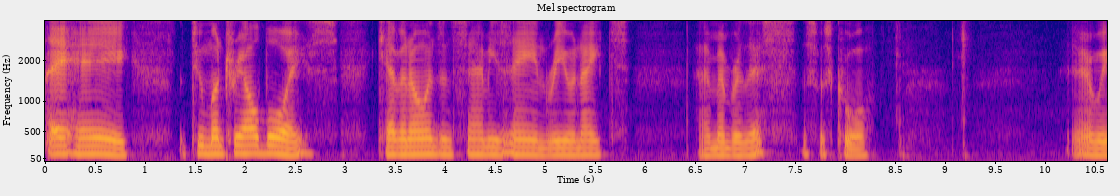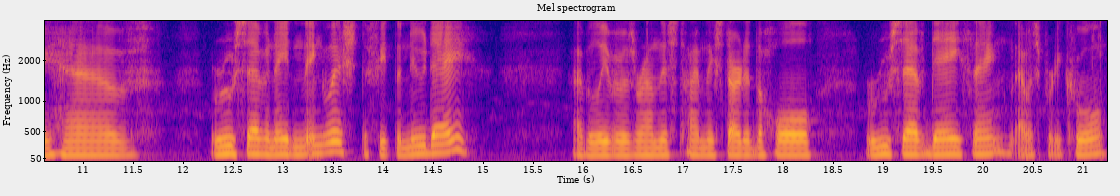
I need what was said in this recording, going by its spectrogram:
Hey, hey, the two Montreal boys, Kevin Owens and Sami Zayn reunite. I remember this. This was cool. There we have Rusev and Aiden English defeat the New Day. I believe it was around this time they started the whole Rusev Day thing. That was pretty cool.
